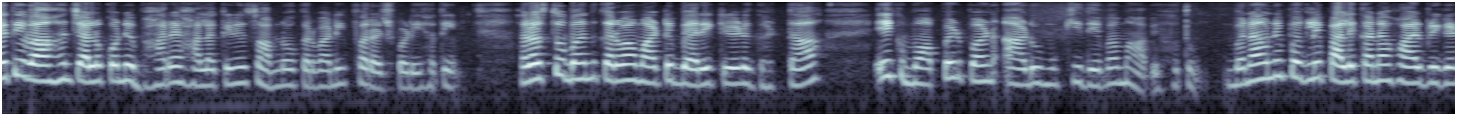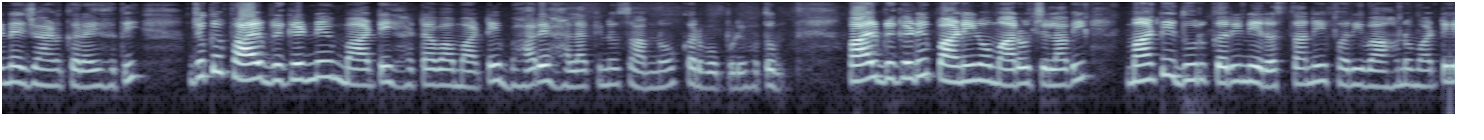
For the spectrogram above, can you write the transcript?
જેથી વાહન ચાલકોને ભારે હાલાકીનો સામનો કરવાની ફરજ પડી હતી. રસ્તો બંધ કરવા માટે બેરિકેડ ઘટતા એક મોપેડ પણ આડું મૂકી દેવામાં આવ્યું હતું. બનાવને પગલે પાલિકાના ફાયર બ્રિગેડને જાણ કરાઈ હતી, જોકે ફાયર બ્રિગેડને માટી હટાવવા માટે ભારે હાલાકીનો સામનો કરવો પડ્યો હતો. ફાયર બ્રિગેડે પાણીનો મારો ચલાવી માટી દૂર કરીને રસ્તાને ફરી વાહનો માટે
